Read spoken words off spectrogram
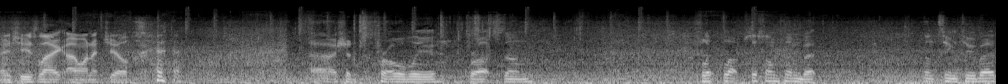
And she's like, I wanna chill. uh, I should probably brought some flip-flops or something, but don't seem too bad.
